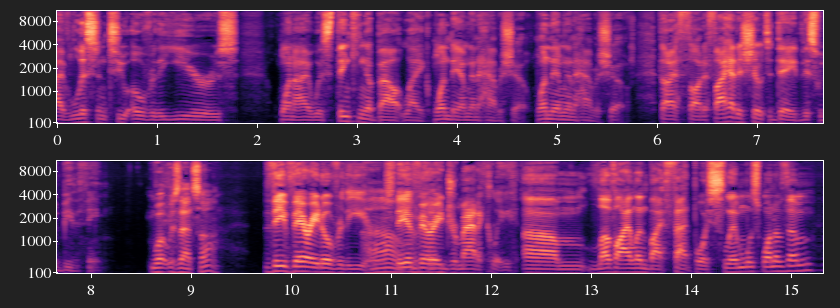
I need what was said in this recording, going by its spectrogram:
I've listened to over the years when I was thinking about like one day I'm going to have a show. One day I'm going to have a show. That I thought if I had a show today, this would be the theme. What was that song? They varied over the years. Oh, they have okay. varied dramatically. Um, Love Island by Fatboy Slim was one of them.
